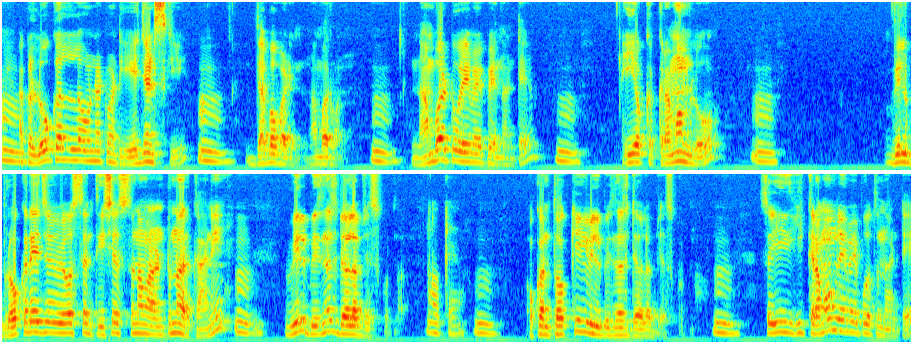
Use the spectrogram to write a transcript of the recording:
అక్కడ లోకల్లో ఉన్నటువంటి ఏజెంట్స్కి. దెబ్బ పడింది నంబర్ వన్. నంబర్ టూ ఏమైపోయిందంటే. ఈ యొక్క క్రమంలో. వీళ్ళు బ్రోకరేజ్ వ్యవస్థను తీసేస్తున్నాం అని అంటున్నారు కానీ. వీళ్ళు బిజినెస్ డెవలప్ చేసుకుంటున్నారు ఓకే. ఒకరిని తొక్కి వీళ్ళు బిజినెస్ డెవలప్ చేసుకుంటున్నారు. సో ఈ ఈ క్రమంలో ఏమైపోతుందంటే.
